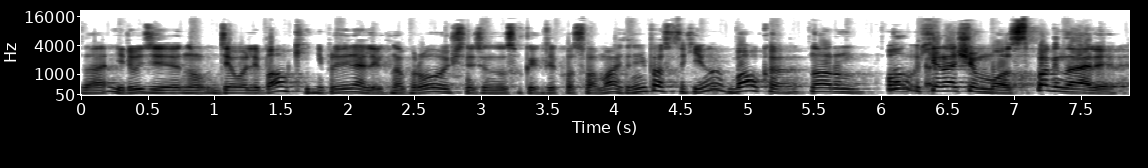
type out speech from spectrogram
Да, и люди, ну, делали балки, не проверяли их на прочность, насколько их легко сломать. Они просто такие, ну, балка, норм, ну, херачим мост, погнали.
